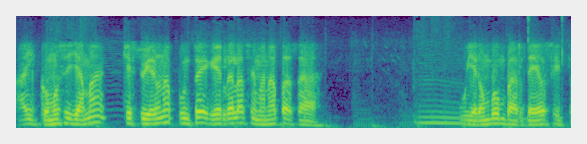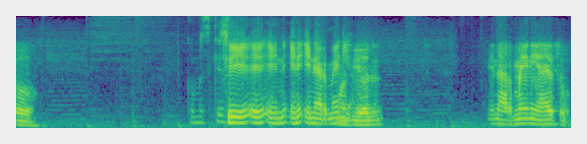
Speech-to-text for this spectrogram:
ay, ¿cómo se llama? Que estuvieron a punto de guerra la semana pasada. Mm, Hubieron bombardeos y todo. ¿Cómo es que Sí, se en, en, en Armenia. olvidó el- en Armenia eso,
